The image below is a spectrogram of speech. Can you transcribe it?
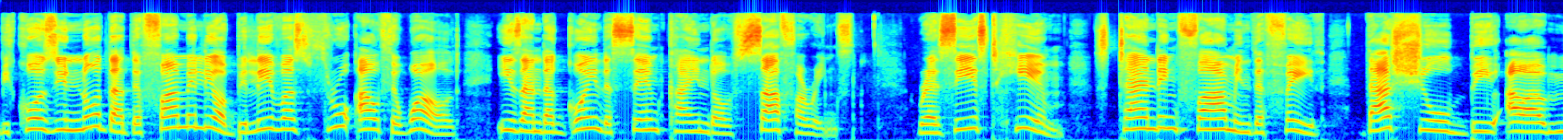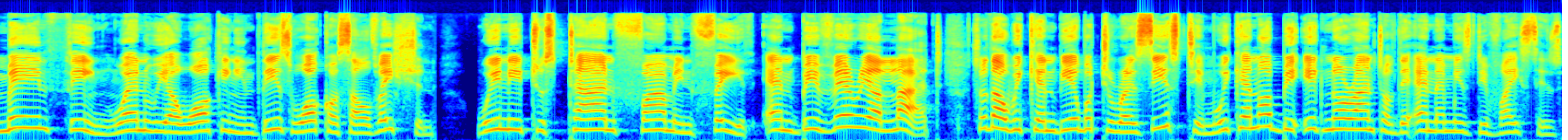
because you know that the family of believers throughout the world is undergoing the same kind of sufferings. Resist him, standing firm in the faith. That should be our main thing when we are walking in this walk of salvation. We need to stand firm in faith and be very alert so that we can be able to resist him. We cannot be ignorant of the enemy's devices.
